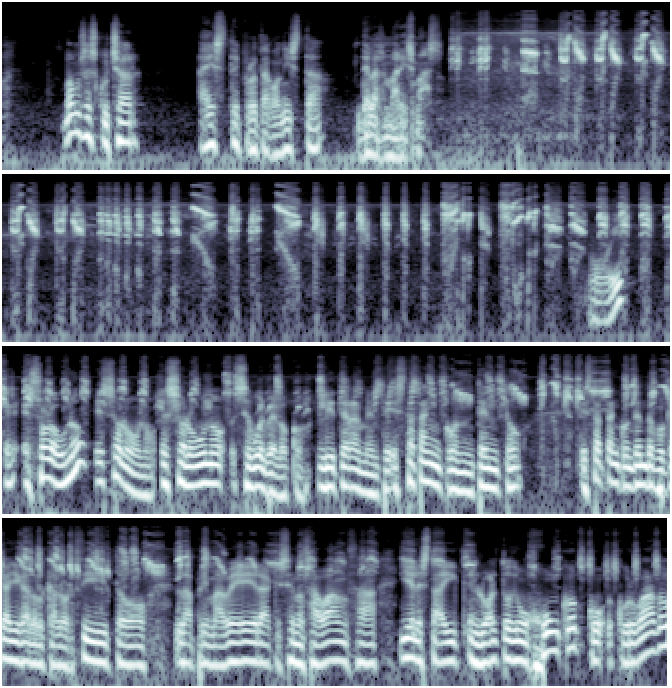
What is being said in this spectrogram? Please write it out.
vamos a escuchar a este protagonista de las marismas. ¿Es, es solo uno? Es solo uno, es solo uno, se vuelve loco, literalmente. Está tan contento, está tan contento porque ha llegado el calorcito, la primavera que se nos avanza y él está ahí en lo alto de un junco, cu- curvado,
